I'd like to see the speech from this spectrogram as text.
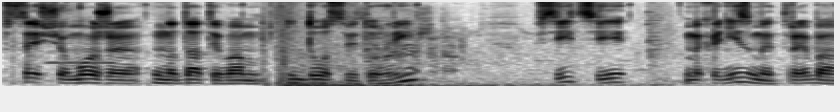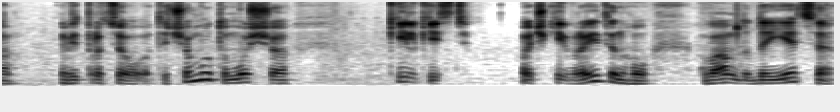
Все, що може надати вам досвід у грі, всі ці механізми треба відпрацьовувати. Чому? Тому що кількість очків рейтингу вам додається,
